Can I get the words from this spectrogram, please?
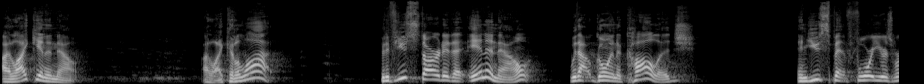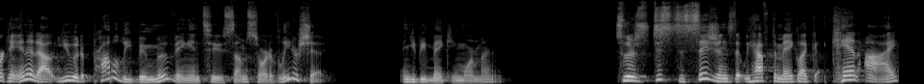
I like In-N-Out. I like it a lot. But if you started at In-N-Out without going to college, and you spent four years working In-N-Out, you would probably be moving into some sort of leadership and you'd be making more money. So there's just decisions that we have to make like, can I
